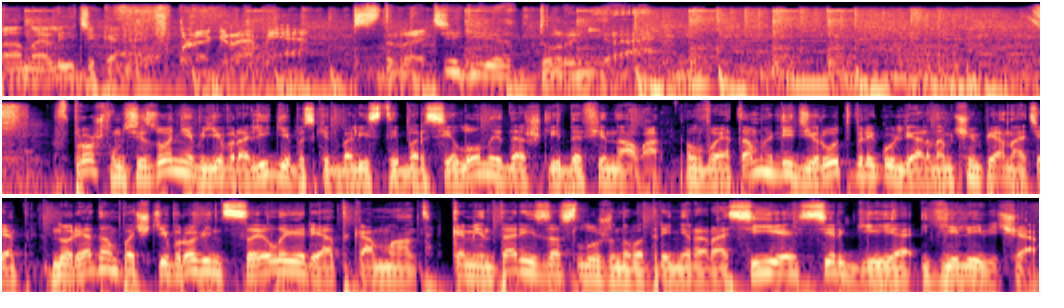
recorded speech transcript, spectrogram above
аналитика в программе «Стратегия турнира». В прошлом сезоне в Евролиге баскетболисты Барселоны дошли до финала. В этом лидируют в регулярном чемпионате. Но рядом почти вровень целый ряд команд. Комментарий заслуженного тренера России Сергея Елевича.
